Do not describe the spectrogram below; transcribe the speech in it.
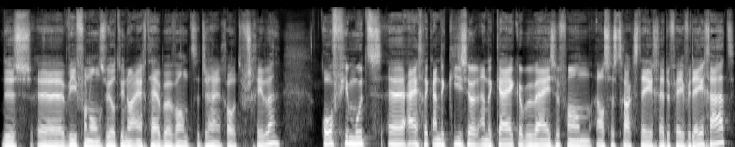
Dus wie van ons wilt u nou echt hebben, want er zijn grote verschillen. Of je moet eh, eigenlijk aan de kiezer, aan de kijker bewijzen van als ze straks tegen de VVD gaat,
